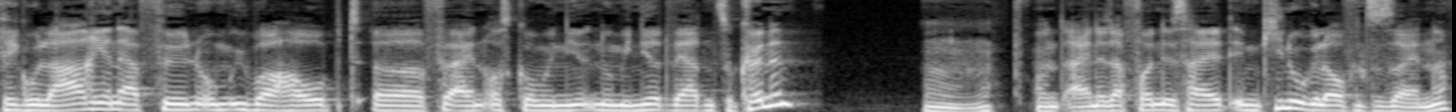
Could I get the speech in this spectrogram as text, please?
Regularien erfüllen, um überhaupt äh, für einen Oscar nominiert werden zu können. Mhm. Und eine davon ist halt im Kino gelaufen zu sein, ne?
